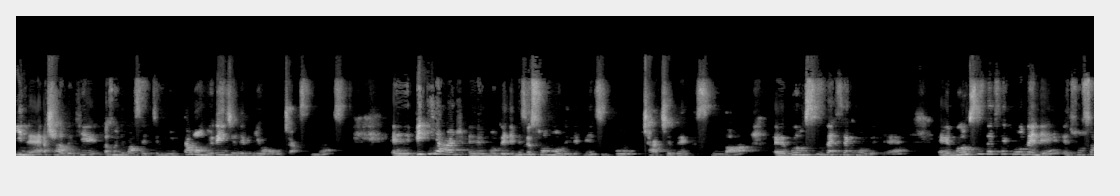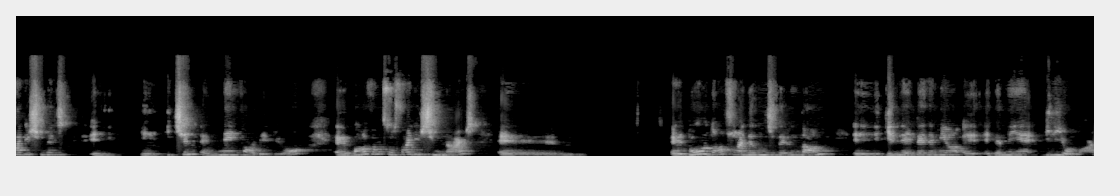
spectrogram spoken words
yine aşağıdaki az önce bahsettiğim linkten onları da inceleyebiliyor olacaksınız. E, bir diğer e, modelimiz ve son modelimiz bu çerçeve kısmında e, bağımsız destek modeli. E, bağımsız destek modeli e, sosyal girişimler e, e, için e, ne ifade ediyor? E, bazen sosyal girişimler e, e, doğrudan faydalanıcılarından e, gelir elde edemeye, e, edemeyebiliyorlar.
